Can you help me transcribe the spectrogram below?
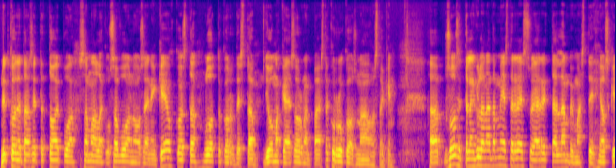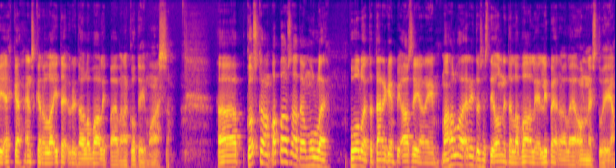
Nyt koitetaan sitten toipua samalla kun savua nousee niin keuhkoista, luottokortista, juomakää sormenpäästä kuin rukousnauhastakin. Suosittelen kyllä näitä miesten reissuja erittäin lämpimästi, joskin ehkä ensi kerralla itse yritän olla vaalipäivänä kotimaassa. Koska vapausaate on mulle puoluetta tärkeämpi asia, niin mä haluan erityisesti onnitella vaalien liberaaleja onnistujia.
